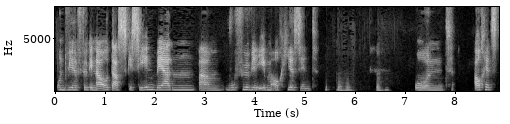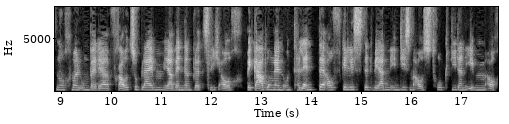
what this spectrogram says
Und wir für genau das gesehen werden, ähm, wofür wir eben auch hier sind. Mhm. Mhm. Und auch jetzt nochmal, um bei der Frau zu bleiben, ja, wenn dann plötzlich auch Begabungen und Talente aufgelistet werden in diesem Ausdruck, die dann eben auch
